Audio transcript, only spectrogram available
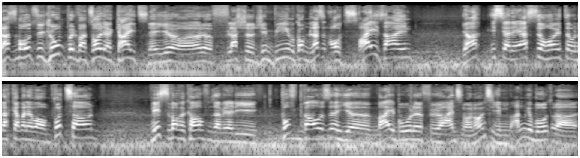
lassen wir uns nicht lumpen, was soll der Geiz? Ne, hier eine Flasche Jim Beam, komm, lass es auch zwei sein. Ja, ist ja der erste heute und da kann man ja mal auf den Putz hauen. Nächste Woche kaufen sie dann wieder die Puffbrause, hier Maibohle für 1,99 im Angebot oder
